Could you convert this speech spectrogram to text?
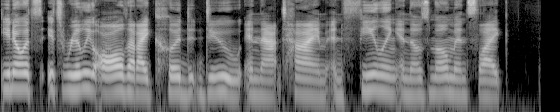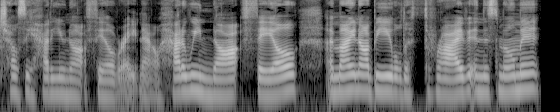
you know, it's it's really all that I could do in that time. And feeling in those moments like, Chelsea, how do you not fail right now? How do we not fail? I might not be able to thrive in this moment,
